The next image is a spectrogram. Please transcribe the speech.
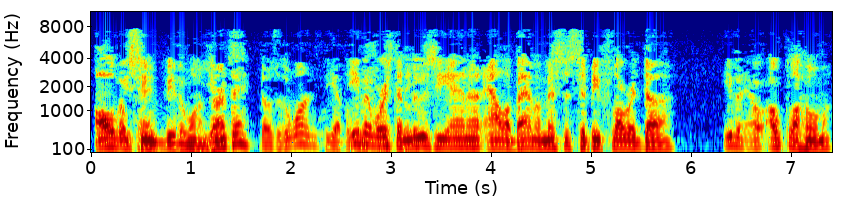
always seem to be the ones, aren't they? Those are the ones. The evolution. Even worse than Louisiana, Alabama, Mississippi, Florida, even O- Oklahoma.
